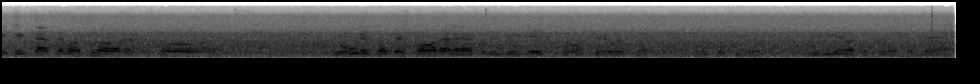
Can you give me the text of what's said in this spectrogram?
Vi tyckte att det var så, så roligt att bespara det här så vi bygger ett tak över så det skulle bli mera försök än det är.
